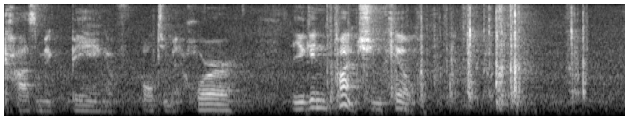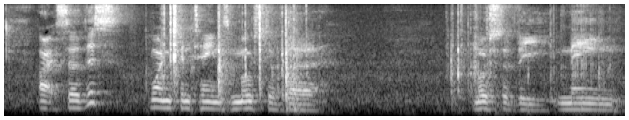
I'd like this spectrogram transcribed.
cosmic being of ultimate horror that you can punch and kill. All right, so this one contains most of the most of the main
